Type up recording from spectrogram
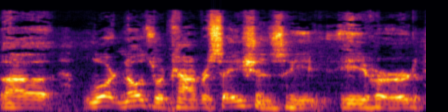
uh, Lord knows what conversations he he heard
